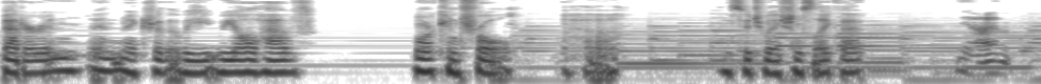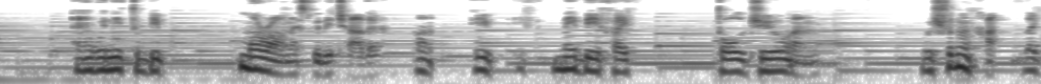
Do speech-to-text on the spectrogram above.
better and and make sure that we we all have more control uh, in situations like that. Yeah, and and we need to be more honest with each other. Uh, if, if, maybe if I told you, and we shouldn't hide. Like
